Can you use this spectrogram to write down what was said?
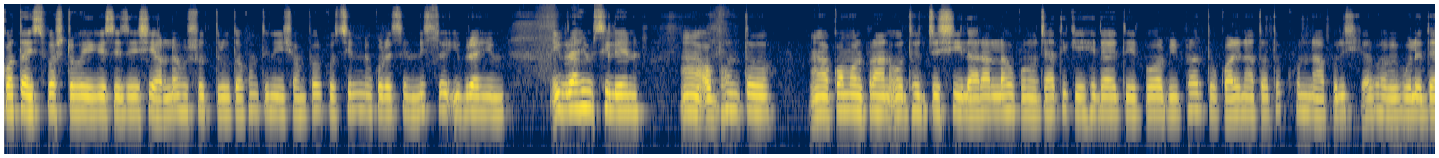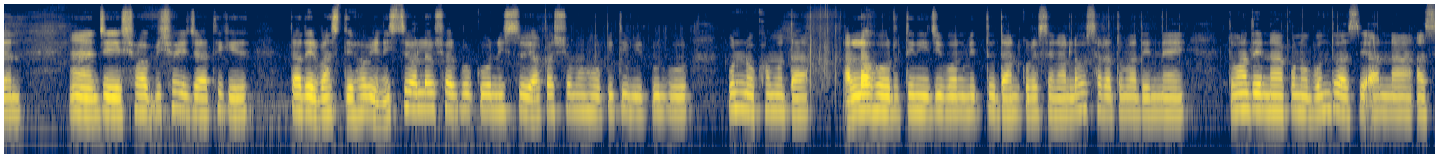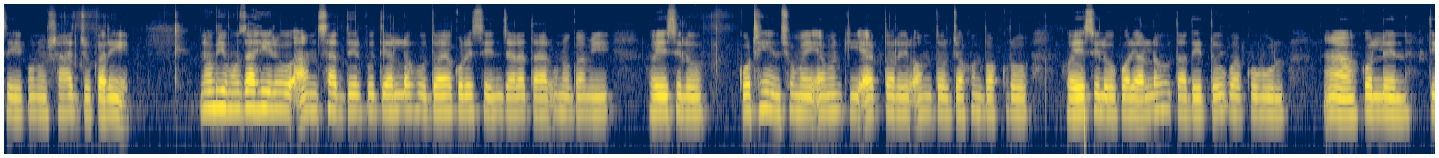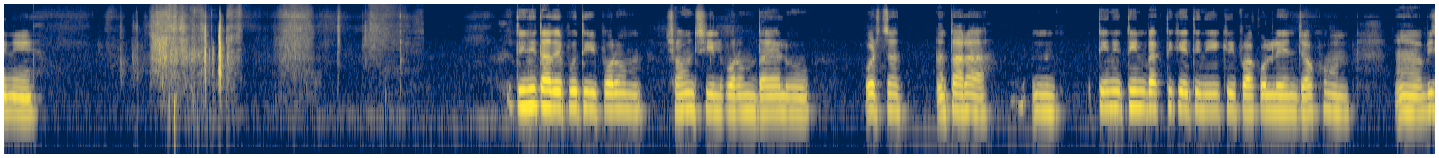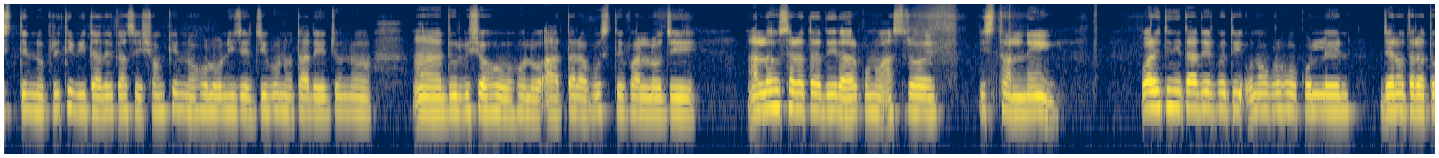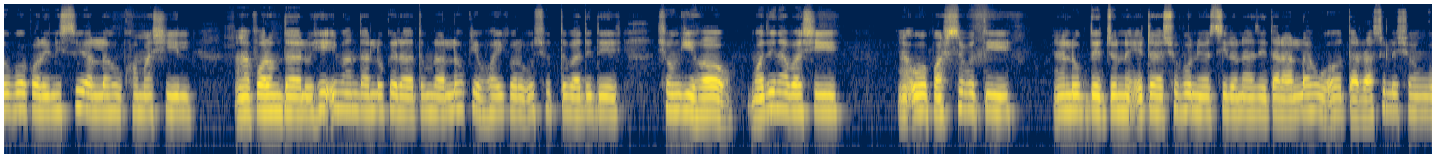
কথা স্পষ্ট হয়ে গেছে যে সে আল্লাহর শত্রু, তখন তিনি সম্পর্ক ছিন্ন করেছেন। নিশ্চয় ইব্রাহিম ইব্রাহিম ছিলেন অভ্যন্ত কমল প্রাণ ও ধৈর্যশীল আর আল্লাহ কোনো জাতিকে হেদায়তের পর বিভ্রান্ত করে না। ততক্ষণ না পরিষ্কারভাবে বলে দেন যে সব বিষয়ে যা থেকে তাদের বাঁচতে হবে। নিশ্চয় আল্লাহ সর্বজ্ঞ নিশ্চয়ই আকাশসমূহ, পৃথিবীর পূর্ব পূর্ণ ক্ষমতা, আল্লাহর তিনি জীবন, মৃত্যু দান করেছেন। আল্লাহ ছাড়া তোমাদের ন্যায়, তোমাদের না কোনো বন্ধু আছে আর না আছে কোনো সাহায্যকারী। নবী মুজাহির ও আনসারদের প্রতি আল্লাহ দয়া করেছেন, যারা তার অনুগামী হয়েছিল। কঠিন সময়ে এমনকি এক দলের অন্তর যখন বক্র হয়েছিল, পরে আল্লাহ তাদের তৌবা কবুল করলেন। তিনি তিনি তাদের প্রতি পরম সহনশীল, পরম দয়ালু তারা তিনি তিন ব্যক্তিকে তিনি কৃপা করলেন যখন বিস্তীর্ণ পৃথিবী তাদের কাছে সংকীর্ণ হলো, নিজের জীবনও তাদের জন্য দুর্বিষহ হলো। আর তারা বুঝতে পারল যে আল্লাহ ছাড়া তাদের আর কোনো আশ্রয় স্থল নেই। পরে তিনি তাদের প্রতি অনুগ্রহ করলেন, যেন তারা তবুও করে। নিশ্চয়ই আল্লাহ ক্ষমাশীল পরম দয়ালু। হে ইমানদার লোকেরা, তোমরা আল্লাহকে ভয় করো ও সত্যবাদীদের সঙ্গী হও। মদিনাবাসী ও পার্শ্ববর্তী লোকদের জন্য এটা শোভনীয় ছিল না যে তারা আল্লাহ ও তার রাসুলের সঙ্গ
